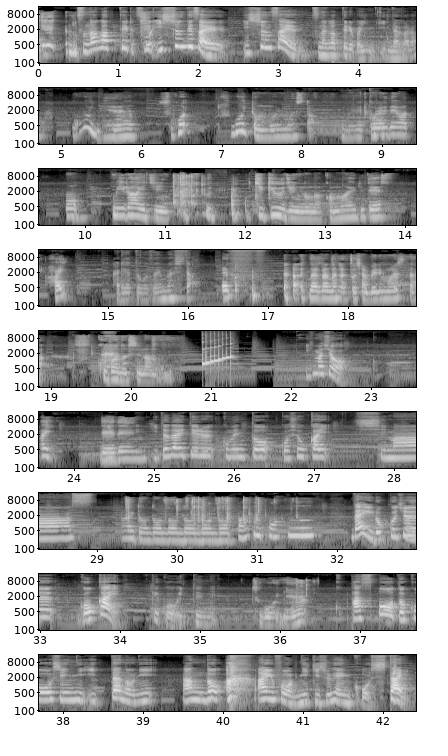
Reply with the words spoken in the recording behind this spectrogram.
つながってる。その一瞬でさえ一瞬さえつながってればいいんだから。ごいね。すごいすごいと思いました。おめでとう。これではうん。未来人う地球人の仲間入りです。はい。ありがとうございました。長々と喋りました。小話なのに。行きましょはい。ででん。ういただいてるコメントご紹介します。はいどんどんどんどんどんどん。パフパフ。第65回。結構言ってるね。すごいねパスポート更新に行ったのに iPhone に機種変更したい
